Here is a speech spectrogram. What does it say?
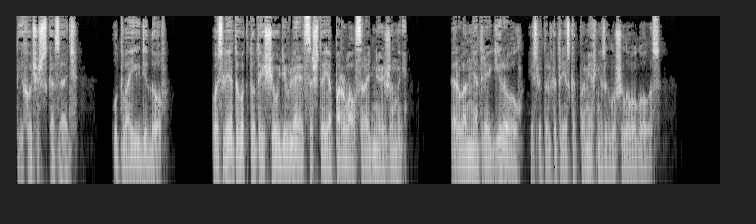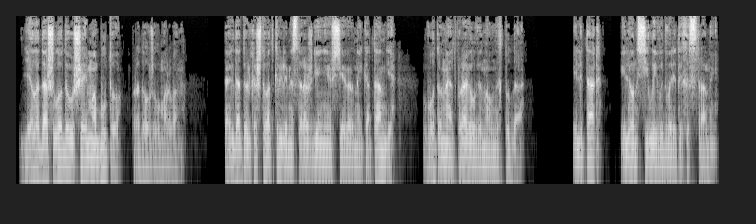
Ты хочешь сказать, у твоих дедов. После этого кто-то еще удивляется, что я порвал с родней жены. Эрван не отреагировал, если только треск от помех не заглушил его голос. «Дело дошло до ушей Мабуту», — продолжил Марван. «Тогда только что открыли месторождение в Северной Катанге, вот он и отправил виновных туда. Или так, или он силой выдворит их из страны.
